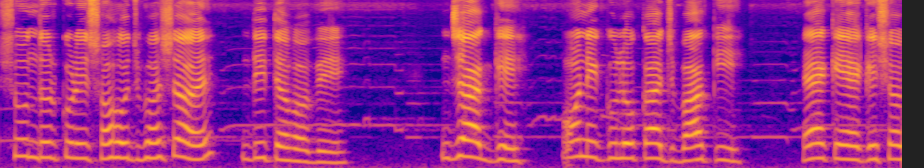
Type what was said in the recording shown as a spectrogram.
সুন্দর করে সহজ ভাষায় দিতে হবে। যাকগে অনেকগুলো কাজ বাকি। একে একে সব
